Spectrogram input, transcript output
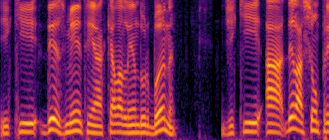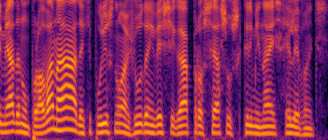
e que desmentem aquela lenda urbana de que a delação premiada não prova nada, que por isso não ajuda a investigar processos criminais relevantes.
